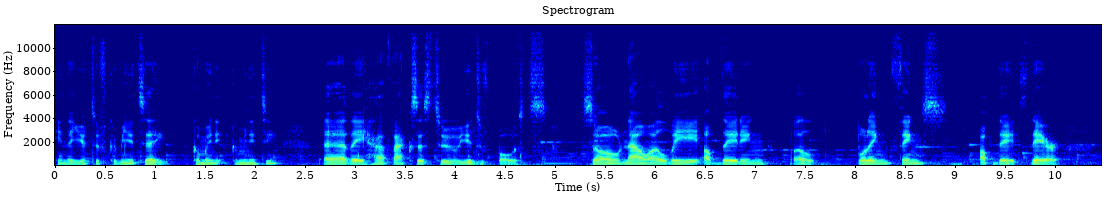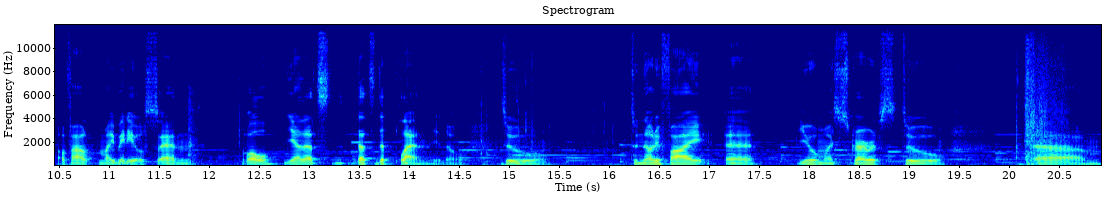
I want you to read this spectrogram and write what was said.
in the YouTube community. Communi community, uh, they have access to YouTube posts. So now I'll be updating, well, putting things, updates there about my videos and well, yeah, that's that's the plan, you know, to to notify uh, you, my subscribers, to um,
